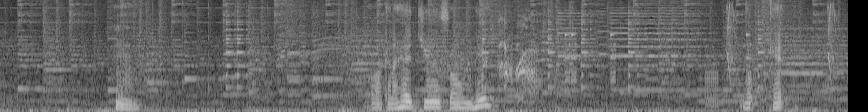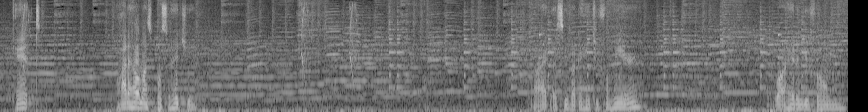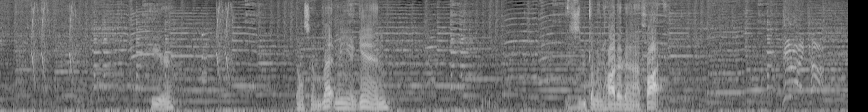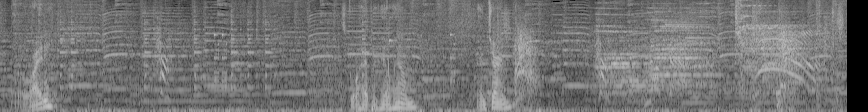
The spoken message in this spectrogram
Hmm. Oh, can I hit you from here? Can't. Can't. So how the hell am I supposed to hit you? Alright, let's see if I can hit you from here. While hitting you from here? Don't let me again. This is becoming harder than I thought. Here I come! Alrighty. Go ahead and heal him. And turn.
